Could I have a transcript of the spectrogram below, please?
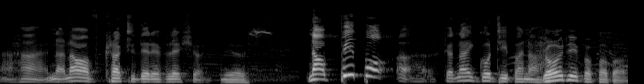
Aha, now, now I've cracked the revelation. Yes. Now, people, uh, can I go deeper now? Go deeper, Papa.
